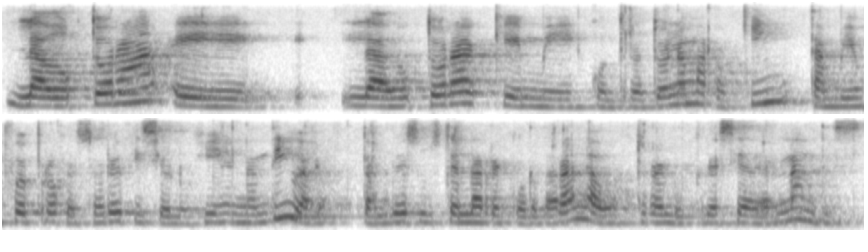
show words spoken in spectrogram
La doctora, eh, la doctora que me contrató en la Marroquín también fue profesora de fisiología en Landívar. Tal vez usted la recordará, la doctora Lucrecia de Hernández.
